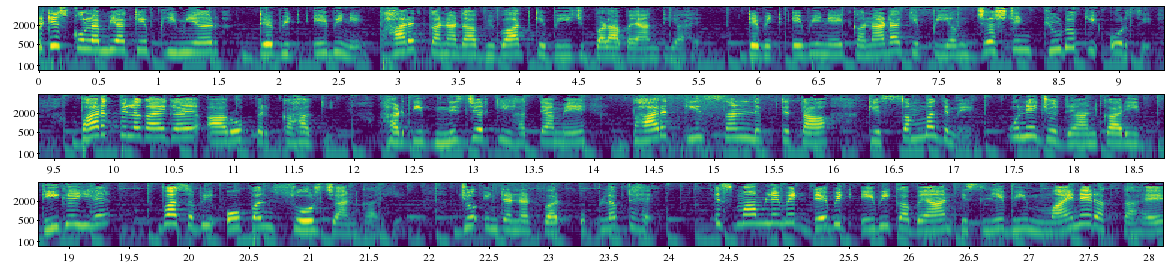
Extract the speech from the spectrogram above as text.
ब्रिटिश कोलंबिया के प्रीमियर डेविड एबी ने भारत कनाडा विवाद के बीच बड़ा बयान दिया है। डेविड एबी ने कनाडा के पीएम जस्टिन ट्रूडो की ओर से भारत पर लगाए गए आरोप पर कहा कि हरदीप निज्जर की हत्या में भारत की संलिप्तता के संबंध में उन्हें जो जानकारी दी गई है, वह सभी ओपन सोर्स जानकारी है, जो इंटरनेट पर उपलब्ध है। इस मामले में डेविड एबी का बयान इसलिए भी मायने रखता है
